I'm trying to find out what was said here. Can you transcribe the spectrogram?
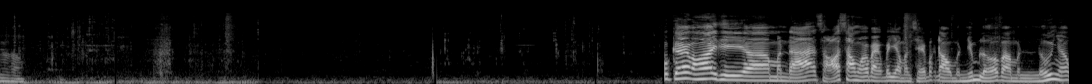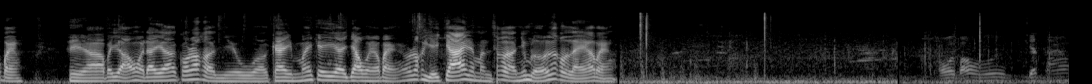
Vô không ok bạn ơi thì à, mình đã xỏ xong rồi các bạn. Bây giờ mình sẽ bắt đầu mình nhúm lửa và mình nướng nha các bạn. Thì à, bây giờ ở ngoài đây á, có rất là nhiều à, cây mấy cây dâu này các bạn. Nó rất là dễ cháy nên mình rất là nhúm lửa rất là lẹ các bạn. Thôi bảo ơi chết tao.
